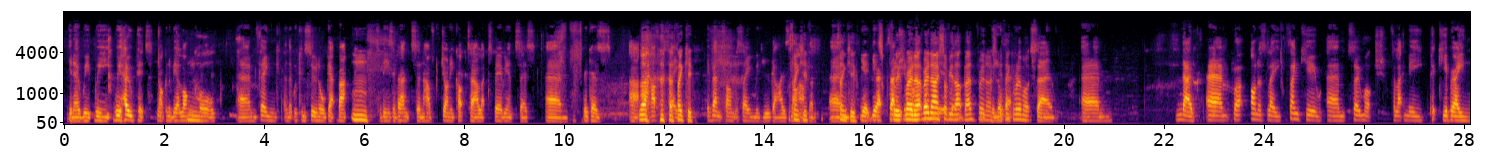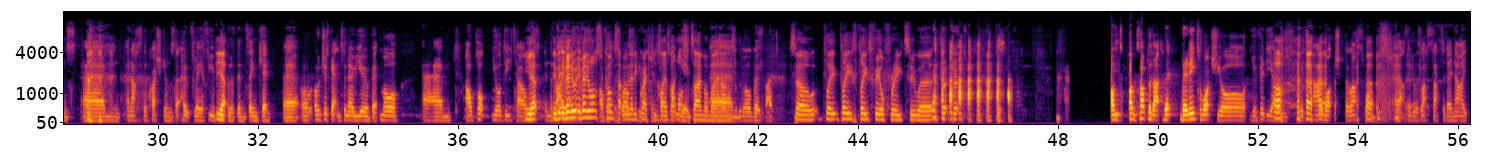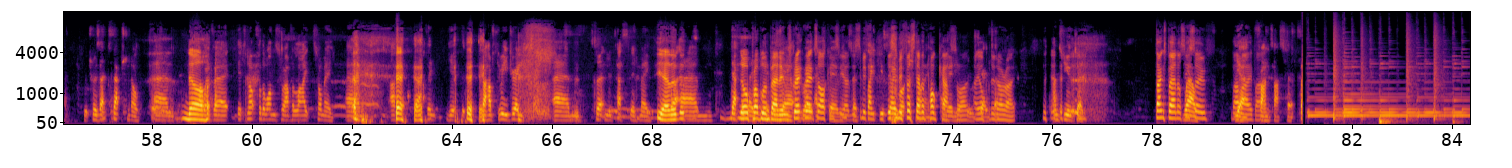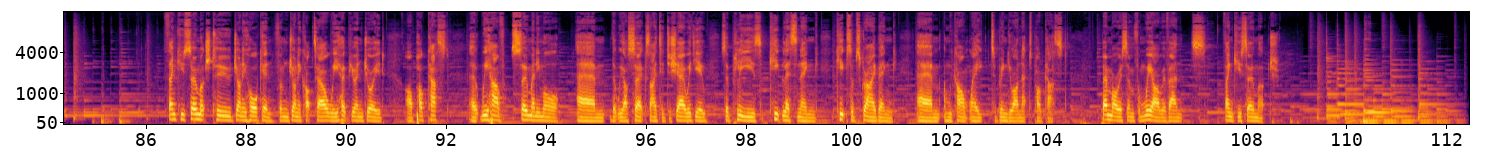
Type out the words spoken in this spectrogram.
you know, we we we hope it's not going to be a long mm. haul um, thing, and that we can soon all get back mm. to these events and have Jonny Cocktail experiences. Um, because uh, I have to say, thank you. Events aren't the same with you guys. Thank you. Um, thank you. you very, very nice of you, that Ben. Very we, nice. We thank it. you very much. So, um, no, um, but honestly, thank you um, so much for letting me pick your brains um, and ask the questions that hopefully a few people have been thinking, uh, or, or, just getting to know you a bit more. Um, I'll put your details. In the if, if, anyone, if anyone wants to contact well, me with any questions, I've got lots you. of time on my hands at the um, moment. So please, please, please feel free to. Uh, tr- tr- on on top of that, they, they need to watch your your videos, oh. which I watched the last one. Uh, I think it was last Saturday night, which was exceptional. Um, no, however, it's not for the ones who have a light tummy. Um, I, I, think you, to have three drinks um, certainly tested me. Yeah, but, um, no problem, it Ben. it was great, great, great talking to you. This, so is, my, you so this is my first ever podcast, really so I, I hope it all right. and to you too. Thanks, Ben. I'll see well, you soon. Bye yeah, bye. Fantastic. Thank you so much to Jonny Horkin from Jonny Cocktail. We hope you enjoyed our podcast. Uh, we have so many more um, that we are so excited to share with you. So please keep listening, keep subscribing, um, and we can't wait to bring you our next podcast. Ben Morrison from We Are Events. Thank you so much.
